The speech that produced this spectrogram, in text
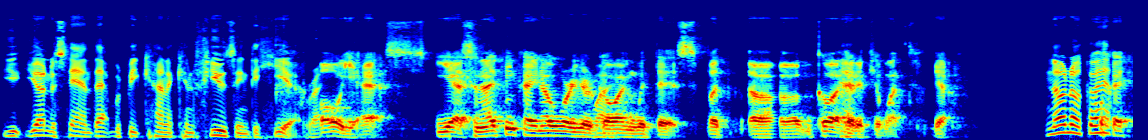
you, you understand that would be kind of confusing to hear, right? Oh yes, yes, and I think I know where you're Why? going with this, but uh, go ahead Yeah. if you want. Yeah. No, no, go ahead. Okay.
